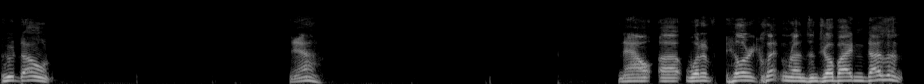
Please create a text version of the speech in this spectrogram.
who don't. Yeah. Now, uh, what if Hillary Clinton runs and Joe Biden doesn't?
